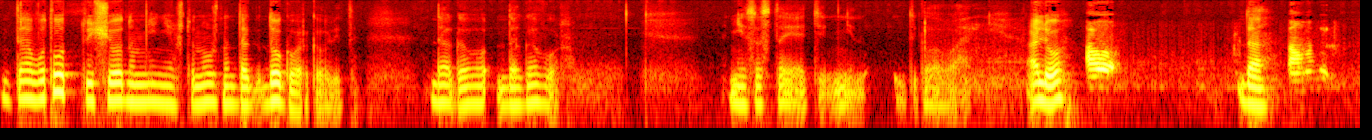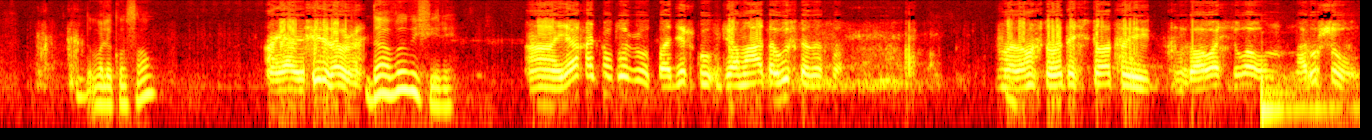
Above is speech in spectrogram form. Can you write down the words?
Да, вот вот еще одно мнение, что нужно договор, говорит. Договор. договор. Несостоятельный голова. Алло. Алло. Да. Валикум салам. А я в эфире, да, уже? Да, вы в эфире. А, я хотел тоже поддержку джамаата высказаться. Потому что в этой ситуации глава села, он нарушил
